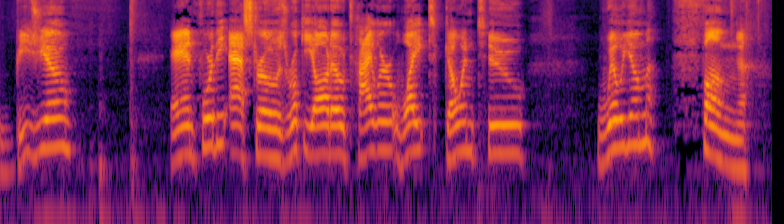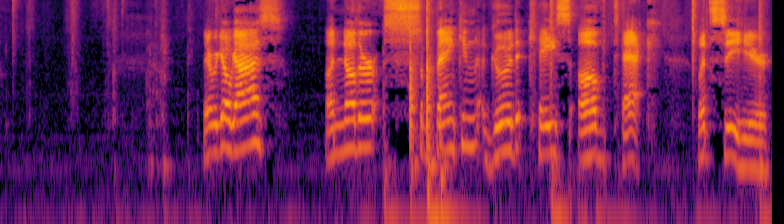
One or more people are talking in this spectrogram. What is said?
Biggio And for the Astros, rookie auto, Tyler White going to William Fung. There we go, guys. Another spanking good case of Tek. Let's see here.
